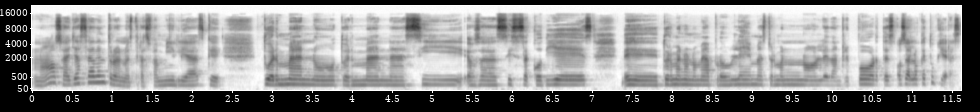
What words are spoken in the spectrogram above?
¿no? O sea, ya sea dentro de nuestras familias, que tu hermano, tu hermana, sí, o sea, sí se sacó 10, eh, tu hermano no me da problemas, tu hermano no le dan reportes, o sea, lo que tú quieras.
